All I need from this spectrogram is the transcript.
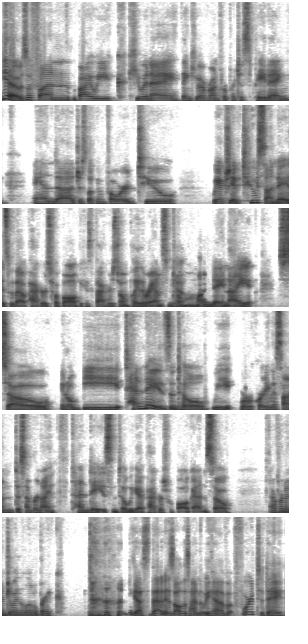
Yeah, it was a fun bye week Q and A. Thank you everyone for participating, and uh, just looking forward to we actually have two Sundays without Packers football because Packers don't play the Rams until yeah. Monday night. So it'll be 10 days until we we're recording this on December 9th. 10 days until we get Packers football again. So everyone enjoy the little break. yes, that is all the time that we have for today.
